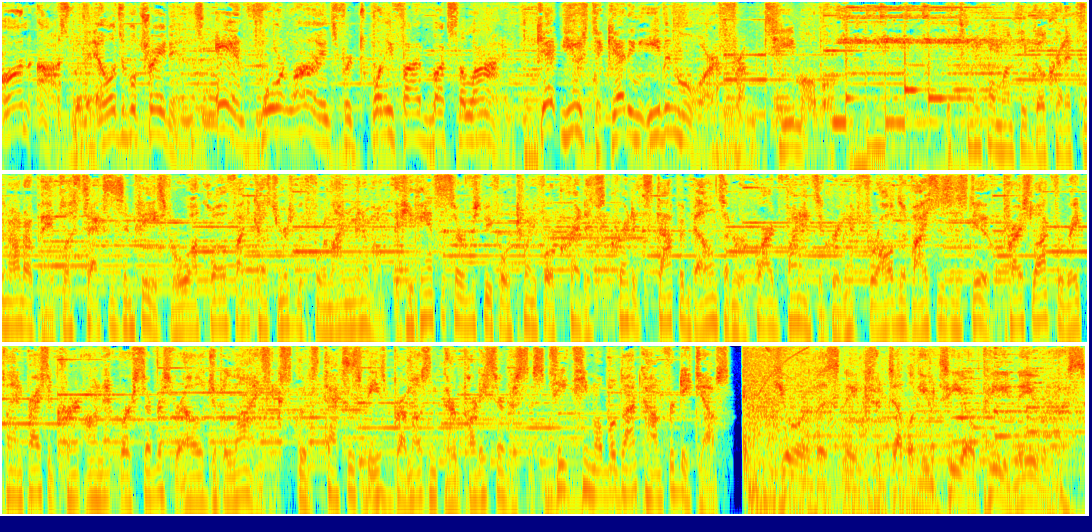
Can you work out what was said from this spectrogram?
on us with eligible trade-ins and four lines for 25 bucks a line. Get used to getting even more from T-Mobile. With 24 monthly bill credits and auto pay plus taxes and fees for well-qualified customers with four-line minimum. If you cancel service before 24 credits, credit stop and balance on required finance agreement for all devices is due. Price lock for rate plan price of current on-network service for eligible lines. Excludes taxes, fees, promos, and third-party services. See T-Mobile.com for details. You're listening to WTOP News.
